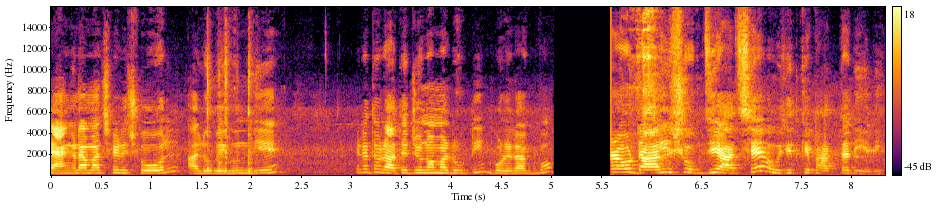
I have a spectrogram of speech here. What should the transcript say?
ট্যাংরা মাছের ঝোল, আলু বেগুন দিয়ে। এটা তো রাতের জন্য আমার রুটি, ভরে রাখব। আরও ডাল, সবজি আছে, অভিজিৎকে ভাতটা দিয়ে দিই।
